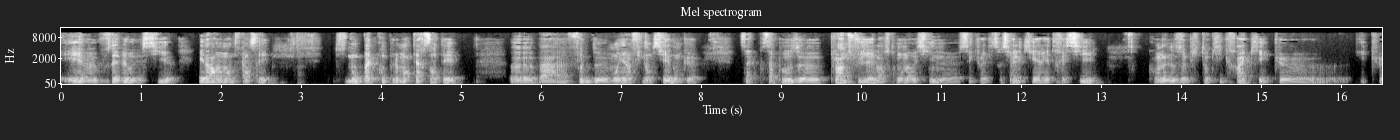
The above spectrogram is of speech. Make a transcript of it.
et euh, vous avez aussi énormément de Français qui n'ont pas de complémentaire santé, euh, bah, faute de moyens financiers. Donc euh, ça, pose euh, plein de sujets lorsqu'on a aussi une sécurité sociale qui est rétrécie, qu'on a nos hôpitaux qui craquent et que et que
